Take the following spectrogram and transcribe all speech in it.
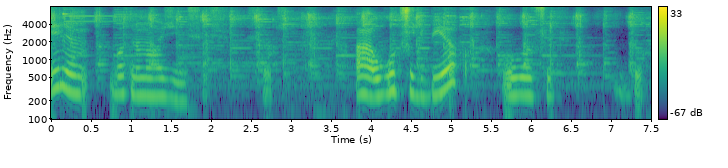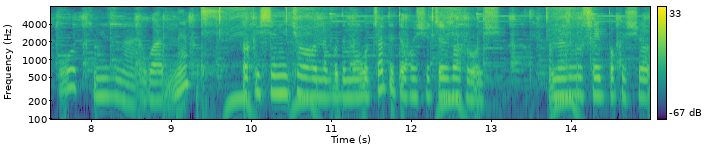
Или вот на магазин щось. А, улучшить бег, улучшить доход, не знаю, ладно. Поки що нічого не будемо улучшати, тому що це за гроші. У нас грошей поки що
